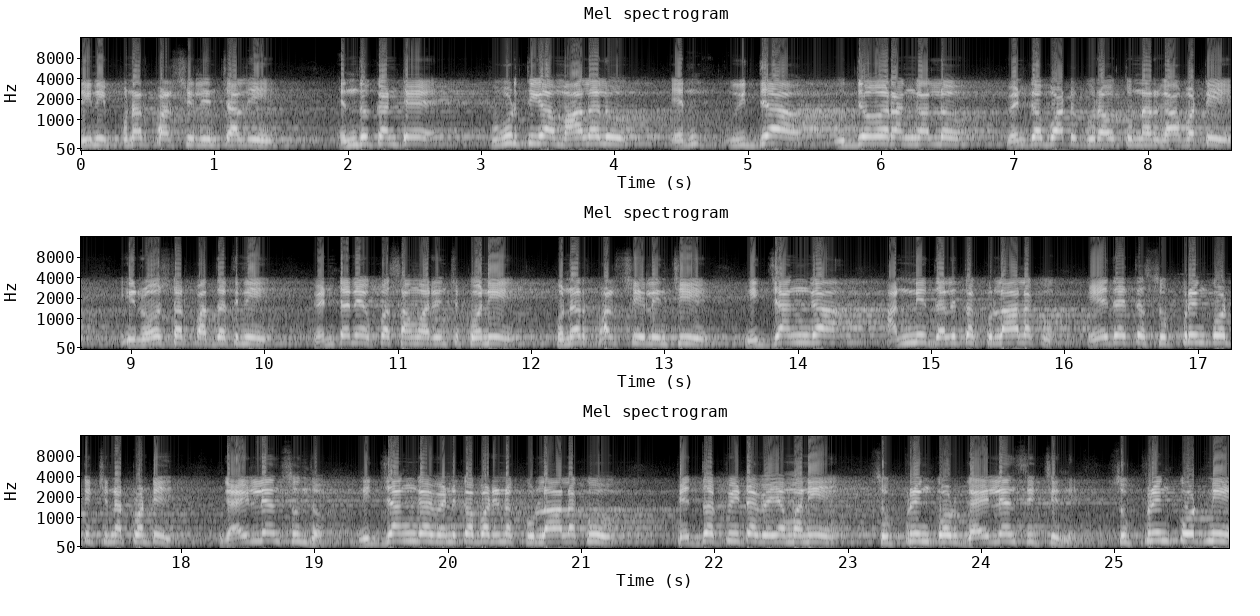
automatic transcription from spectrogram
దీన్ని పునర్పరిశీలించాలి. ఎందుకంటే పూర్తిగా మాలలు ఎన్ విద్యా ఉద్యోగ రంగాల్లో వెనుకబాటు గురవుతున్నారు కాబట్టి ఈ రోస్టర్ పద్ధతిని వెంటనే ఉపసంహరించుకొని పునర్పరిశీలించి నిజంగా అన్ని దళిత కులాలకు ఏదైతే సుప్రీంకోర్టు ఇచ్చినటువంటి గైడ్లైన్స్ ఉందో నిజంగా వెనుకబడిన కులాలకు పెద్దపీట వేయమని సుప్రీంకోర్టు గైడ్లైన్స్ ఇచ్చింది. సుప్రీంకోర్టుని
